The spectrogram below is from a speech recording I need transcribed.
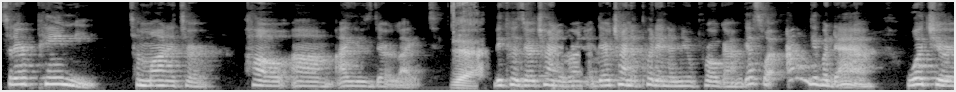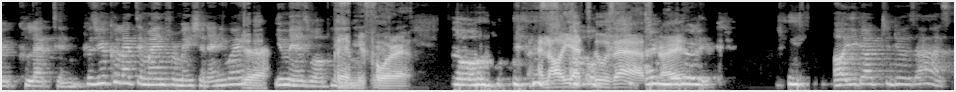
So they're paying me to monitor how um I use their light. Yeah. Because they're trying to run they're trying to put in a new program. Guess what? I don't give a damn what you're collecting because you're collecting my information anyway. Yeah. You may as well pay, pay me for it. So, and all you have to do is ask, I'm right? all you got to do is ask.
